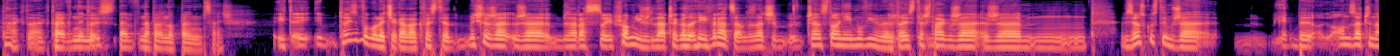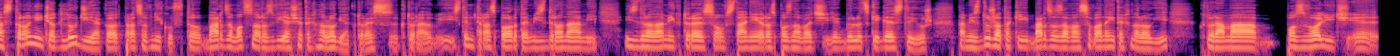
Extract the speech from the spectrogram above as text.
Tak, tak, tak. Pewnym, jest... pew, na pewno w pewnym sensie. I to, I to, jest w ogóle ciekawa kwestia. Myślę, że, że zaraz sobie przypomnisz, dlaczego do niej wracam. To znaczy, często o niej mówimy. To jest też tak, że, że mm, w związku z tym, że jakby on zaczyna stronić od ludzi jako od pracowników, to bardzo mocno rozwija się technologia, która jest, która i z tym transportem, i z dronami, i z dronami, które są w stanie rozpoznawać jakby ludzkie gesty już. Tam jest dużo takiej bardzo zaawansowanej technologii, która ma pozwolić e,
